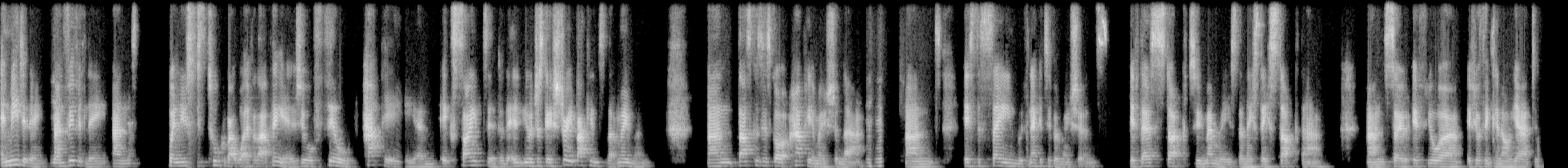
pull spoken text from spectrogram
immediately yeah. and vividly and when you talk about whatever that thing is, you'll feel happy and excited, and it, you'll just go straight back into that moment. And that's because it's got happy emotion there. Mm-hmm. And it's the same with negative emotions. If they're stuck to memories, then they stay stuck there. And so if you're if you're thinking, oh yeah, did,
